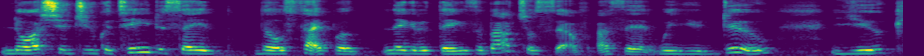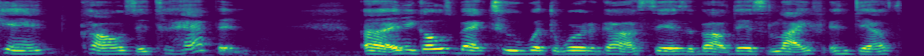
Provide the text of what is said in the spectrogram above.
nor should you continue to say those type of negative things about yourself. I said, when you do, you can cause it to happen. Uh, and it goes back to what the Word of God says about this life and death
